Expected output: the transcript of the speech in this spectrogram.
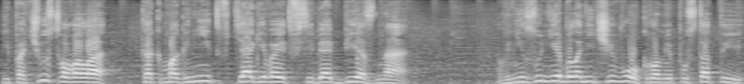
и почувствовала, как магнит втягивает в себя бездна. Внизу не было ничего, кроме пустоты.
